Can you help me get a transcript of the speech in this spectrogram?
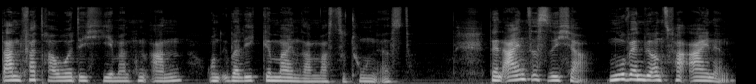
dann vertraue dich jemanden an und überleg gemeinsam, was zu tun ist. Denn eins ist sicher, nur wenn wir uns vereinen,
